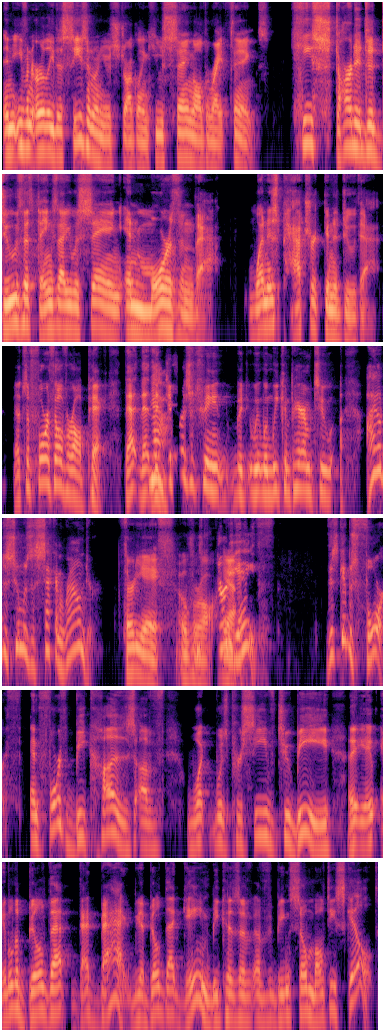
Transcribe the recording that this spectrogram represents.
And even early this season, when he was struggling, he was saying all the right things. He started to do the things that he was saying and more than that. When is Patrick going to do that? That's a fourth overall pick. That, that yeah. the difference between when we compare him to, I would assume was a second rounder. 38th overall. 38th. Yeah this kid was fourth and fourth because of what was perceived to be able to build that that bag build that game because of, of being so multi-skilled.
